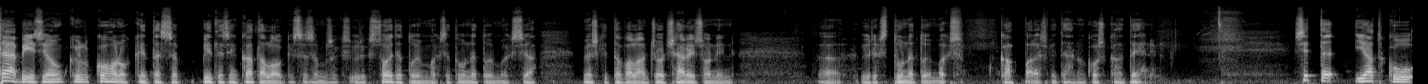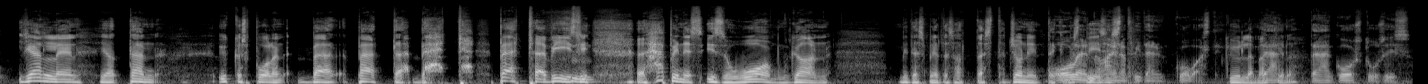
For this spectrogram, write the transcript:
tämä biisi on kyllä kohonnutkin tässä Beatlesin katalogissa semmoiseksi yhdeksi soitetuimmaksi ja tunnetuimmaksi ja myöskin tavallaan George Harrisonin yhdeksi tunnetuimmaksi kappaleeksi, mitä hän on koskaan tehnyt. Sitten jatkuu jälleen ja tämän ykköspuolen bä- päättää, päättää, päättää viisi hmm. Happiness is a warm gun. Mitäs mieltä saat tästä Johnin tekemästä Olen biisistä? aina pitänyt kovasti. Kyllä mäkin. Tähän, tähän koostuu siis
